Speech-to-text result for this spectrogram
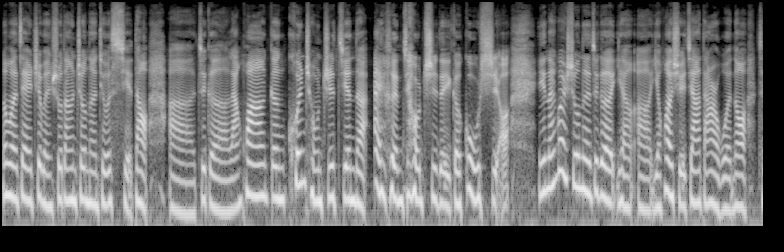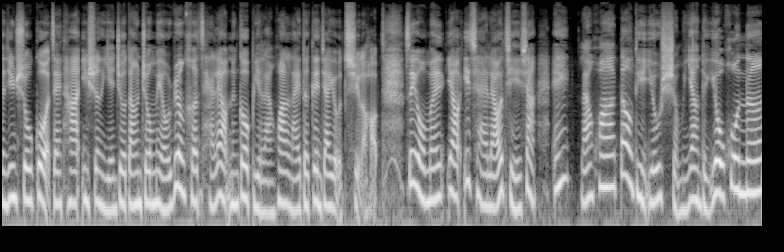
那么在这本书当中呢，就写到啊、呃，这个兰花跟昆虫之间的爱恨交织的一个故事哦，也难怪说呢，这个演啊、呃、演化学家达尔文哦曾经说过，在他一生的研究当中，没有任何材料能够比兰花来得更加有趣了哈。所以我们要一起来了解一下，哎。兰花到底有什么样的诱惑呢？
